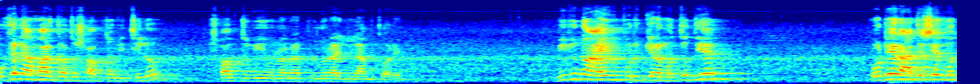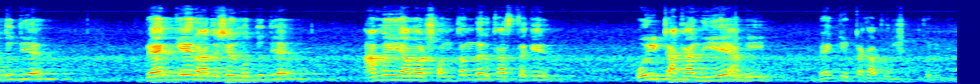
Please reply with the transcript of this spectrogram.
ওখানে আমার যত সব জমি ছিল, সব জমি ওনারা পুনরায় নিলাম করেন। বিভিন্ন আইন প্রক্রিয়ার মধ্য দিয়ে, কোর্টের আদেশের মধ্য দিয়ে ব্যাংকের আদেশের মধ্য দিয়ে আমি আমার সন্তানদের কাছ থেকে ওই টাকা নিয়ে আমি ব্যাংকের টাকা পরিশোধ করে দিই।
